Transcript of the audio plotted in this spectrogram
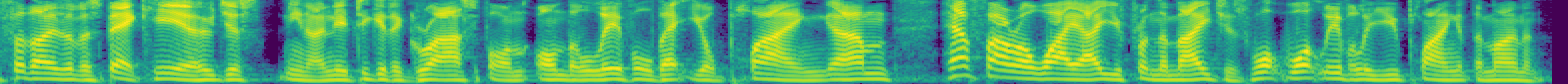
for those of us back here who just you know need to get a grasp on, on the level that you're playing, um, how far away are you from the majors? What what level are you playing at the moment?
